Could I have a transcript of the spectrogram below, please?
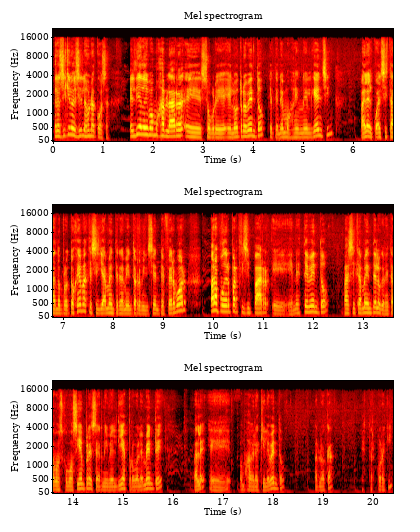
Pero sí quiero decirles una cosa. El día de hoy vamos a hablar eh, sobre el otro evento que tenemos en el Genshin, ¿vale? El cual se está dando protogemas, que se llama Entrenamiento Reminiscente Fervor. Para poder participar eh, en este evento, básicamente lo que necesitamos, como siempre, ser nivel 10 probablemente, ¿vale? Eh, vamos a ver aquí el evento. Verlo acá. Estar por aquí.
